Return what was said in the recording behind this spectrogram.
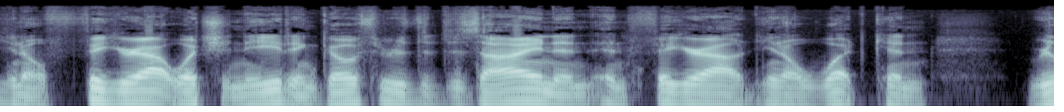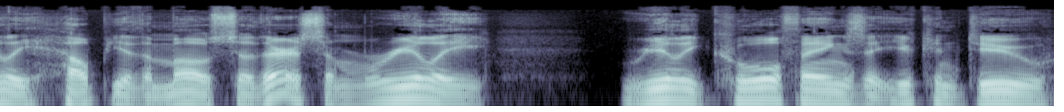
you know, figure out what you need and go through the design and, and figure out, you know, what can really help you the most. So there are some really, really cool things that you can do,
